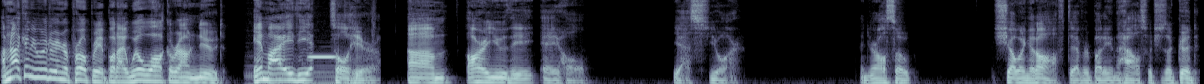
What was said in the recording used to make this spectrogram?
I'm not going to be rude or inappropriate, but I will walk around nude. Am I the asshole here? Um, are you the a hole? Yes, you are. And you're also showing it off to everybody in the house, which is a good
